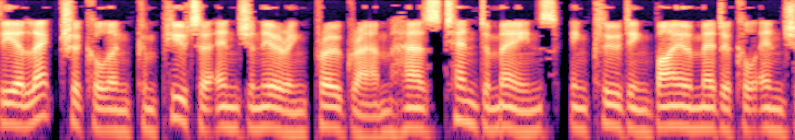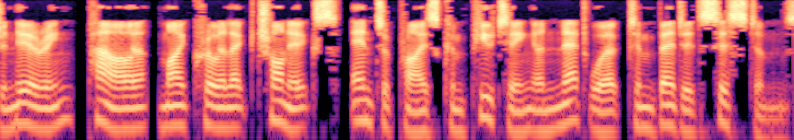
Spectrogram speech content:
The Electrical and Computer Engineering program has 10 domains, including biomedical engineering, power, microelectronics, enterprise computing and networked embedded systems.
